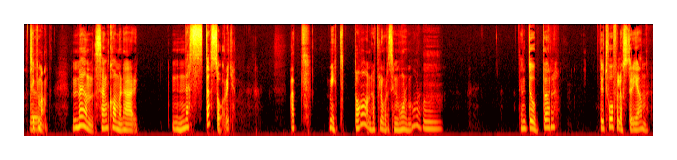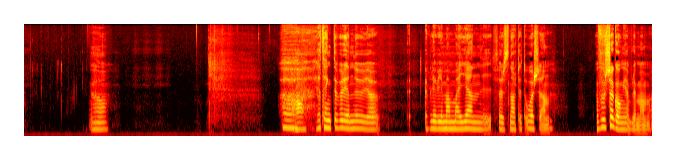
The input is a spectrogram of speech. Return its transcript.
tycker man. Men sen kommer det här nästa sorg. Att mitt barn har förlorat sin mormor. Mm. Det är en dubbel. Det är två förluster igen. Ja. Ja. Jag tänkte på det nu. Jag, jag blev ju mamma igen i, för snart ett år sedan. Första gången jag blev mamma,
